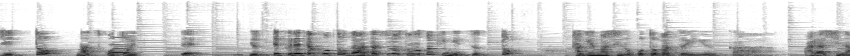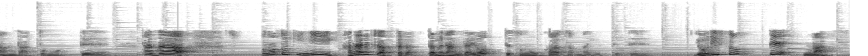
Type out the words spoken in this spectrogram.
じっと待つこと言って、言ってくれたことが、私はその時にずっと励ましの言葉というか、嵐なんだと思って、ただ、その時に離れちゃったらダメなんだよってそのお母さんが言ってて、寄り添って待つ。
